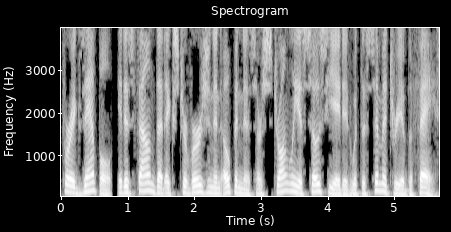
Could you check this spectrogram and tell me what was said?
For example, it is found that extroversion and openness are strongly associated with the symmetry of the face.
